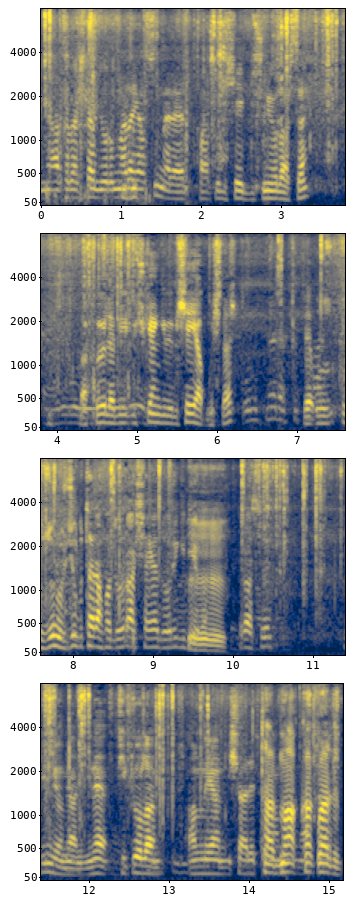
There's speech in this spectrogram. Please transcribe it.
Yine arkadaşlar yorumlara yazsınlar eğer farklı bir şey düşünüyorlarsa. Bak böyle bir üçgen gibi bir şey yapmışlar. Ve uz- uzun ucu bu tarafa doğru aşağıya doğru gidiyor. Hmm. Bak. Burası bilmiyorum yani yine fikri olan, anlayan, işaret Tabii muhakkak vardır.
